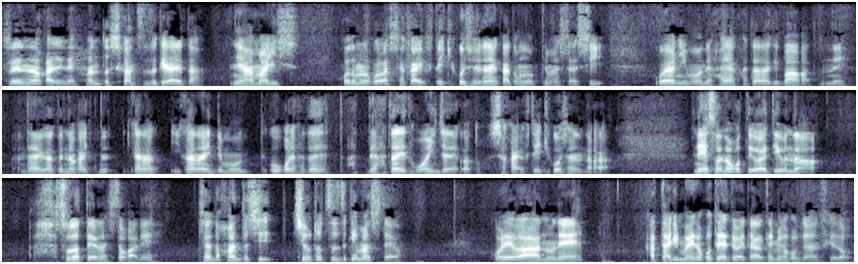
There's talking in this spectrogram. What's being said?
それの中でね、半年間続けられた。ね、あまり、子供の頃は社会不適合者じゃないかと思ってましたし、親にもね、早く働けばよかったね。大学なんか行かな、行かないでも、高校で働い、で働いた方がいいんじゃないかと。社会不適合者なんだから。ね、そんなこと言われてるような、育ったような人がね、ちゃんと半年仕事続けましたよ。これはあのね、当たり前のことやって言われたら当たり前のことなんですけど、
